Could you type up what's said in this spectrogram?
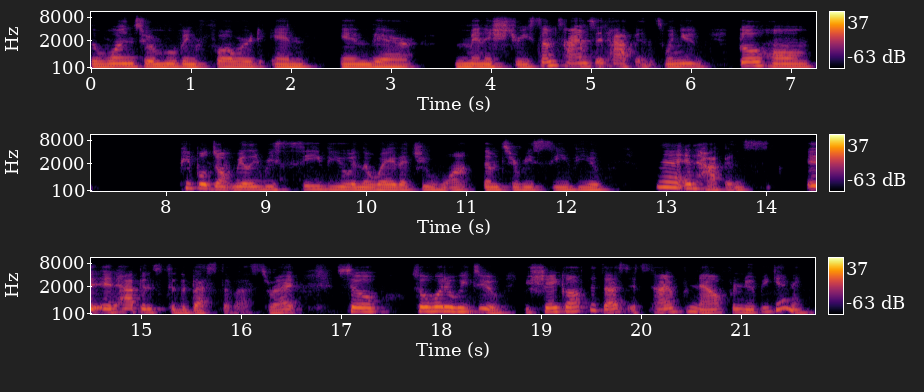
the ones who are moving forward in, in their ministry? Sometimes it happens when you go home, people don't really receive you in the way that you want them to receive you. Yeah, it happens. It, it happens to the best of us, right? So so what do we do? You shake off the dust. It's time for now for new beginnings,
